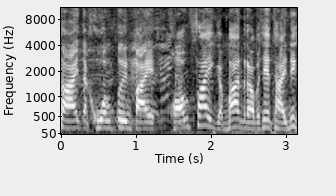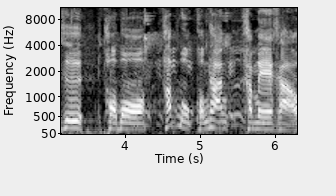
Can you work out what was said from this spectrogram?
ทรายแต่ควงปืนไป พร้อมไฟกับบ้านเราประเทศไทยนี่คือทอบอทับบกของทางคแมร์ขาว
